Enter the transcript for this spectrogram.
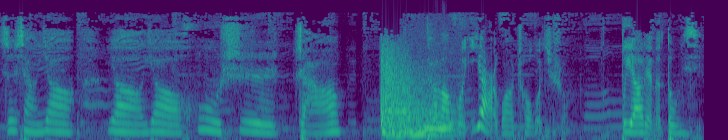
只想要要要护士长。”他老婆一耳光抽过去说：“不要脸的东西！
